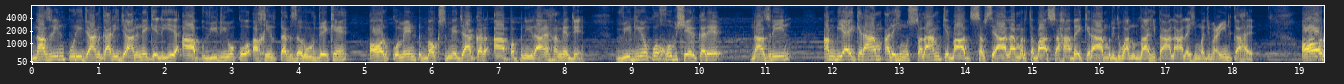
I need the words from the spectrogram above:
ناظرین، پوری جانکاری جاننے کے لیے آپ ویڈیو کو اخیر تک ضرور دیکھیں اور کومنٹ باکس میں جا کر آپ اپنی رائے ہمیں دیں۔ ویڈیو کو خوب شیئر کریں۔ ناظرین، انبیاء کرام علیہ السلام کے بعد سب سے اعلیٰ مرتبہ صحابہ کرام رضوان اللہ تعالیٰ علیہ مجمعین کا ہے۔ اور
